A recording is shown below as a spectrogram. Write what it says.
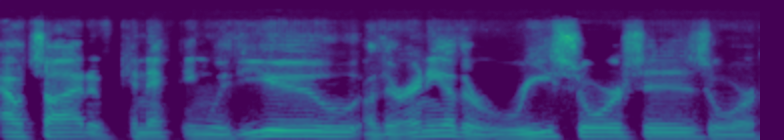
outside of connecting with you, are there any other resources or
